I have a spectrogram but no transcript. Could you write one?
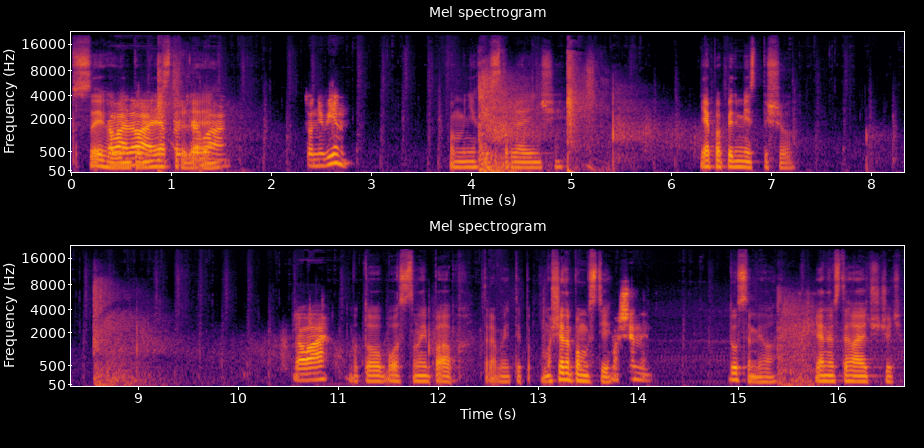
Все його, Давай, він по давай, мені я стріляє. прикриваю. То не він? По мені хтось стріляє інший. Я по підміст пішов, Давай, бо то бостонний паб. Треба йти по. Машина по мості. машини. Дусим його. Я не встигаю чуть-чуть.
